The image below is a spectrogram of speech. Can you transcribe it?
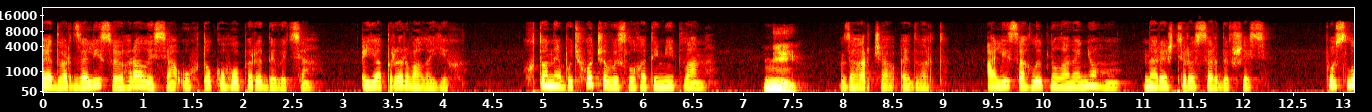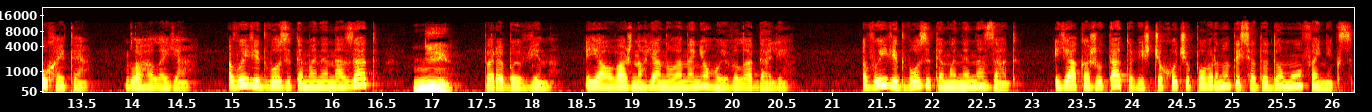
Едвард з Алісою гралися у хто кого передивиться. Я перервала їх. Хто-небудь хоче вислухати мій план? Ні. загарчав Едвард. Аліса глипнула на нього, нарешті розсердившись. Послухайте, благала я. Ви відвозите мене назад, Ні. перебив він. Я уважно глянула на нього і вела далі. Ви відвозите мене назад. Я кажу татові, що хочу повернутися додому у Фенікс.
